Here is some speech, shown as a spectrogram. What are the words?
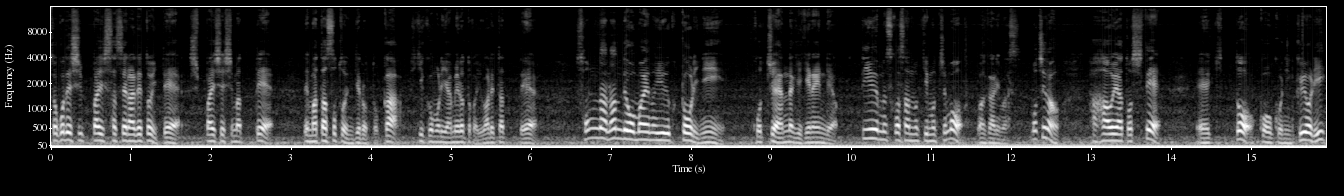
そこで失敗させられといて失敗してしまってでまた外に出ろとか引きこもりやめろとか言われたってそんななんでお前の言う通りにこっちはやんなきゃいけないんだよ。っていう息子さんの気持ちも分かります。もちろん母親として、えー、きっと高校に行くより、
